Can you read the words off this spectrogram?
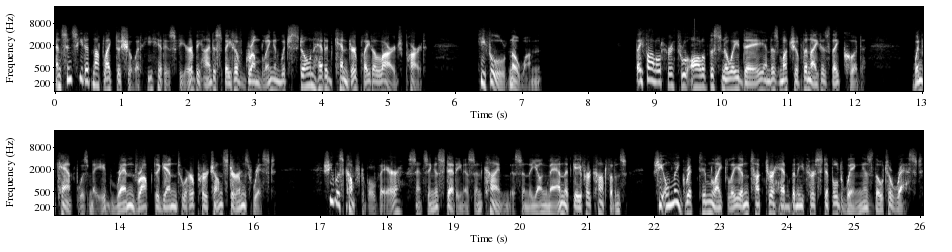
and since he did not like to show it, he hid his fear behind a spate of grumbling in which stone-headed Kender played a large part. He fooled no one. They followed her through all of the snowy day and as much of the night as they could. When camp was made, Wren dropped again to her perch on Sturm's wrist. She was comfortable there, sensing a steadiness and kindness in the young man that gave her confidence. She only gripped him lightly and tucked her head beneath her stippled wing as though to rest.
